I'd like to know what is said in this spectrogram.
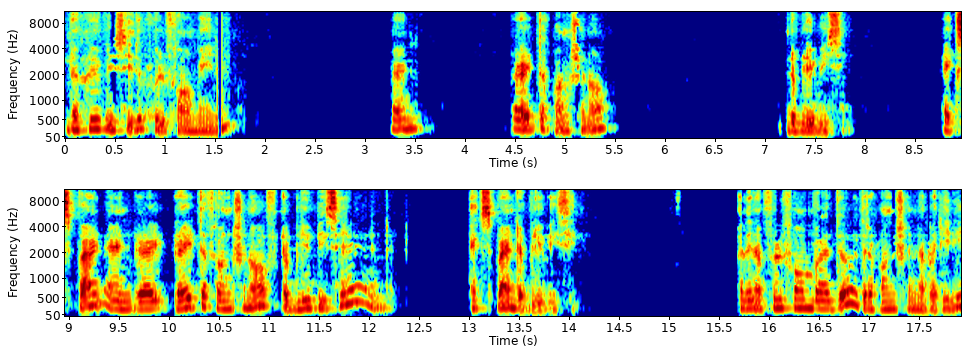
ಡಬ್ಲ್ಯೂ ಬಿ ಸಿದು ಫುಲ್ ಫಾರ್ಮ್ ಏನು and write the function of WBC. Expand and write, write the function of WBC and expand WBC. ಅದನ್ನು ಫುಲ್ ಫಾರ್ಮ್ ಬರೆದು ಅದರ ಫಂಕ್ಷನ್ನ ಬರೀರಿ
